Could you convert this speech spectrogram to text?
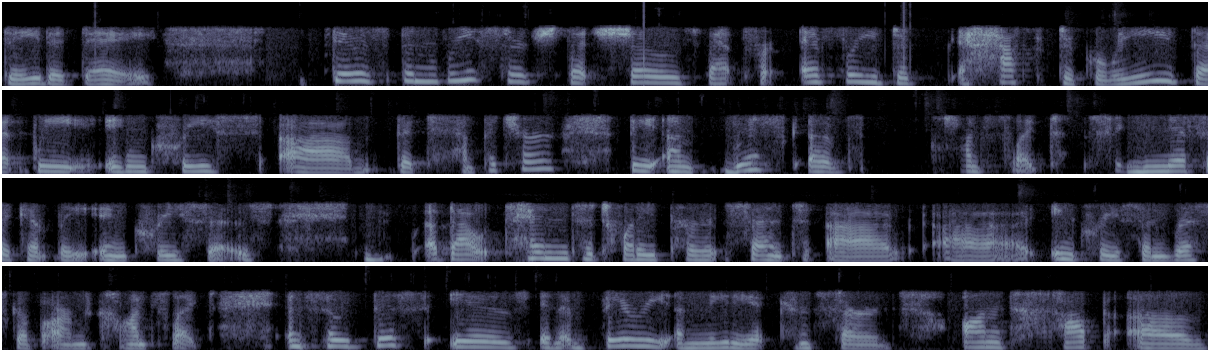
day to day there's been research that shows that for every de- half degree that we increase um, the temperature, the um, risk of conflict significantly increases, about 10 to 20 percent uh, uh, increase in risk of armed conflict. And so this is a very immediate concern on top of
